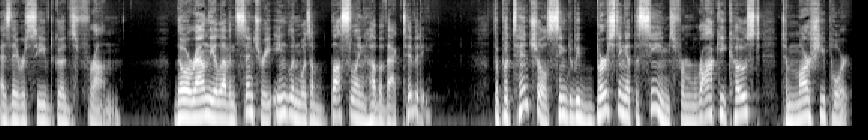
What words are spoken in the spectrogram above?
as they received goods from. Though around the 11th century, England was a bustling hub of activity. The potential seemed to be bursting at the seams from rocky coast to marshy port.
